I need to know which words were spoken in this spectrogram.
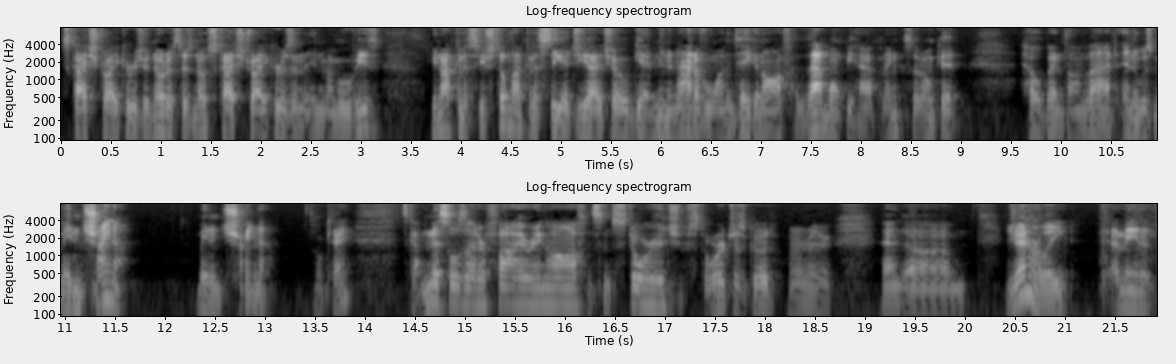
Skystrikers. You'll notice there's no Skystrikers in, in my movies. You're not going to see, you're still not going to see a G.I. Joe getting in and out of one and taking off. That won't be happening, so don't get hell bent on that. And it was made in China. Made in China. Okay? It's got missiles that are firing off and some storage. Storage is good. And um, generally, I mean,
